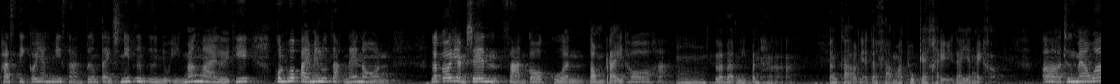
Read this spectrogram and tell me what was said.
พลาสติกก็ยังมีสารเติมแต่งชนิดอื่น ๆ อยู่อีกมากมายเลยที่คนทั่วไปไม่รู้จักแน่นอน แล้วก็อย่างเช่น สารก่อกวนต่อมไร้ท่อค่ะ อืมแล้วแบบนี้ปัญหา ดังกล่าวเนี่ยจะสามารถถูกแก้ไขได้ยังไงครับเอ่อถึงแม้ว่า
